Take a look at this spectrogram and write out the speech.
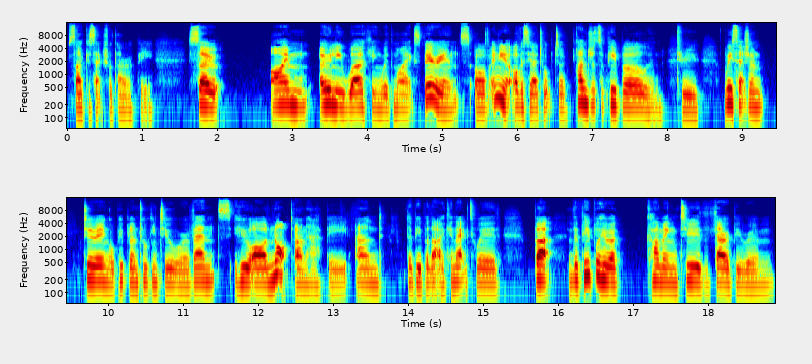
psychosexual therapy. So I'm only working with my experience of, and you know, obviously I talk to hundreds of people and through research I'm doing or people I'm talking to or events who are not unhappy and the people that I connect with. But the people who are coming to the therapy room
